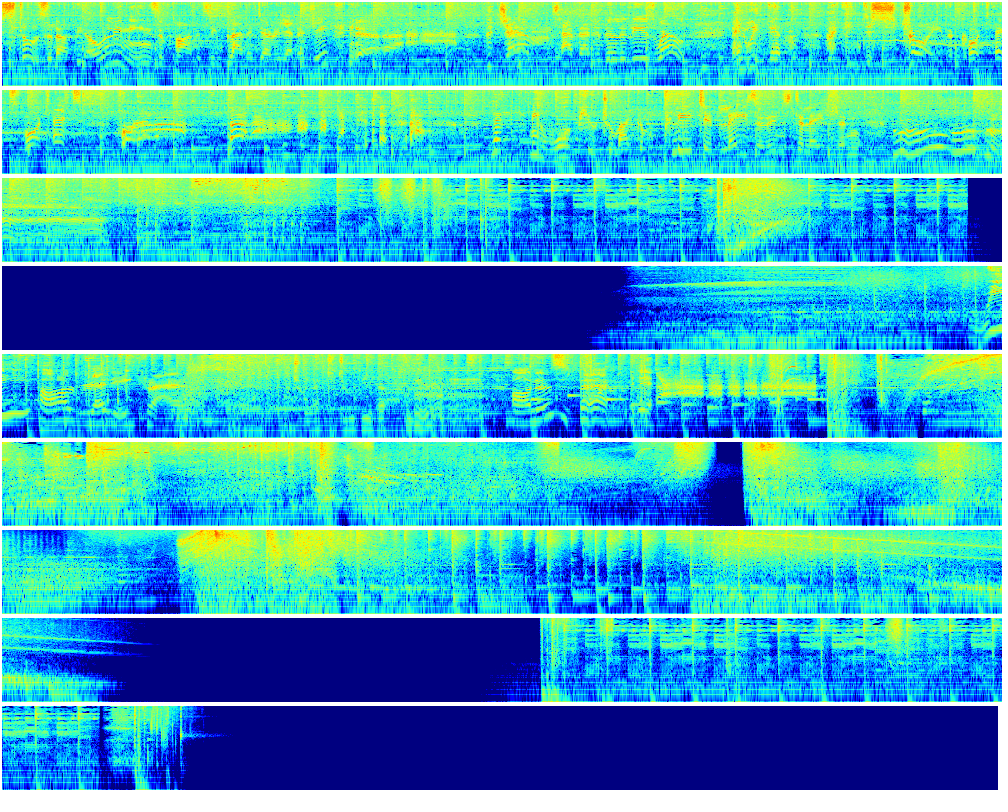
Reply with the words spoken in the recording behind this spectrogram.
crystals are not the only means of harnessing planetary energy. the gems have that ability as well. And with them, I can destroy the Cortex Vortex forever! Let me warp you to my completed laser installation. We are ready, Crash. Would you like to do the uh, honors?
